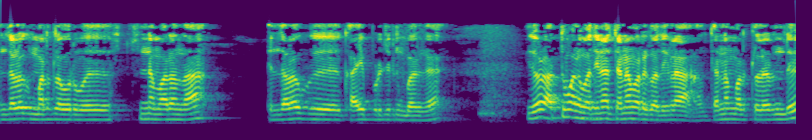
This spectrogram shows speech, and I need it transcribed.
எந்த அளவுக்கு மரத்தில் ஒரு சின்ன மரம் தான் எந்த அளவுக்கு காய் பிடிச்சிருக்குன்னு பாருங்கள் இதோட அத்துமரம் பார்த்தீங்கன்னா தென்னை மரம் பார்த்தீங்களா தென்னை மரத்துலேருந்து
